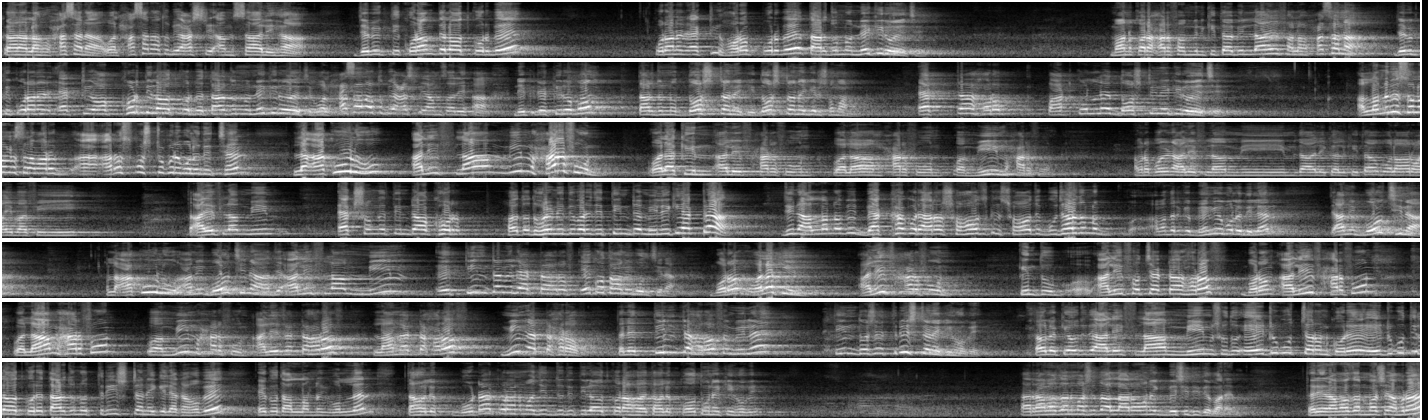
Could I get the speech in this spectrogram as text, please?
কান আল্লাহ হাসানা, ওয়াল হাসানা তুবি আশ্রি আমসা আলিহা যে ব্যক্তি কোরআন তেলাওয়াত করবে, কোরআনের একটি হরফ পড়বে, তার জন্য নেকি রয়েছে। মান করা হারফামিন কিতাবিল্লাহ ফালাহ হাসানা। যে ব্যক্তি কোরআনের একটি অক্ষর তিলাওয়াত করবে, তার জন্য নেকি রয়েছে। ওয়াল হাসানা তুমি আসলে আমসালিহা। নেকিটা কীরকম? তার জন্য দশটা নেকি, দশটা নেকির সমান। একটা হরফ পাঠ করলে দশটি নেকি রয়েছে। আল্লাহ নবী সাল্লাহ সাল্লাম আরও আরও স্পষ্ট করে বলে দিচ্ছেন, লা আকুলু আলিফ লাম মিম হারফুন, ওয়ালাকিন আলিফ হারফুন ওয়ালাম হারফুন, ওয়া মিম হারফুন। আমরা পড়ি না, আলিফ লাম মিম দা দালিকাল কিতাব ওলা রয়বাফি তো আলিফ লাম মিম একসঙ্গে তিনটা অক্ষর, হয়তো ধরে নিতে পারি যে তিনটা মিলে কি একটা? যিনি আল্লাহ নবী ব্যাখ্যা করে আরও সহজ, সহজে বোঝার জন্য আমাদেরকে ভেঙে বলে দিলেন যে আমি বলছি না। আকুলু, আমি বলছি না যে আলিফ, লাম, মিম, এই তিনটা মিলে একটা হরফ, এ কথা আমি বলছি না। বরং ওয়ালাকিন, আলিফ হারফুন, কিন্তু আলিফ হচ্ছে একটা হরফ, বরং আলিফ হারফুন ও লাম হারফুন ও মিম হারফুন। আলিফ একটা হরফ, লাম একটা হরফ, মিম একটা হরফ। তাহলে তিনটা হরফে মিলে তিন দোষে ত্রিশটা নাকি হবে। তাহলে কেউ যদি আলিফ, লাম, মিম শুধু এইটুকু উচ্চারণ করে, এইটুকু তিলাওয়াত করে, তার জন্য ত্রিশটা নাকি লেখা হবে, এ কথা আল্লাহ নবী বললেন। তাহলে গোটা কোরআন মজিদ যদি তিলাওয়াত করা হয়, তাহলে কত নাকি হবে? আর রামাজান মাসে তো আল্লাহ আরও অনেক বেশি দিতে পারেন। তাহলে রামাজান মাসে আমরা,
